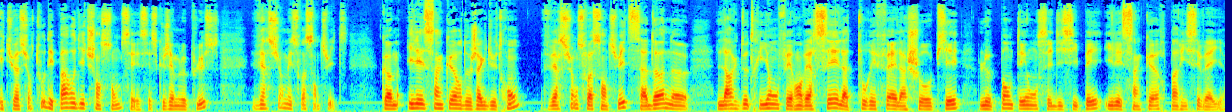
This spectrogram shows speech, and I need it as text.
Et tu as surtout des parodies de chansons, c'est c'est ce que j'aime le plus, version mai 68. Comme Il est 5 heures de Jacques Dutronc, version 68, ça donne euh, L'Arc de Triomphe est renversé, la Tour Eiffel a chaud aux pieds, le Panthéon s'est dissipé, il est 5 heures, Paris s'éveille.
